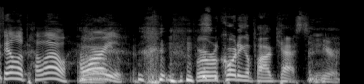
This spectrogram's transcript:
Philip, hello. How are you? We're recording a podcast in here.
